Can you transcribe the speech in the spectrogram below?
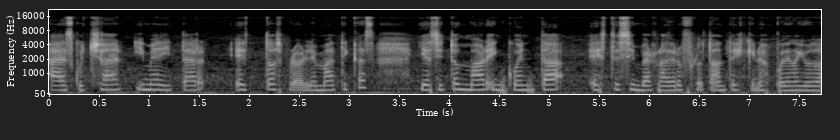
a escuchar y meditar estas problemáticas y así tomar en cuenta estos invernaderos flotantes que nos pueden ayudar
